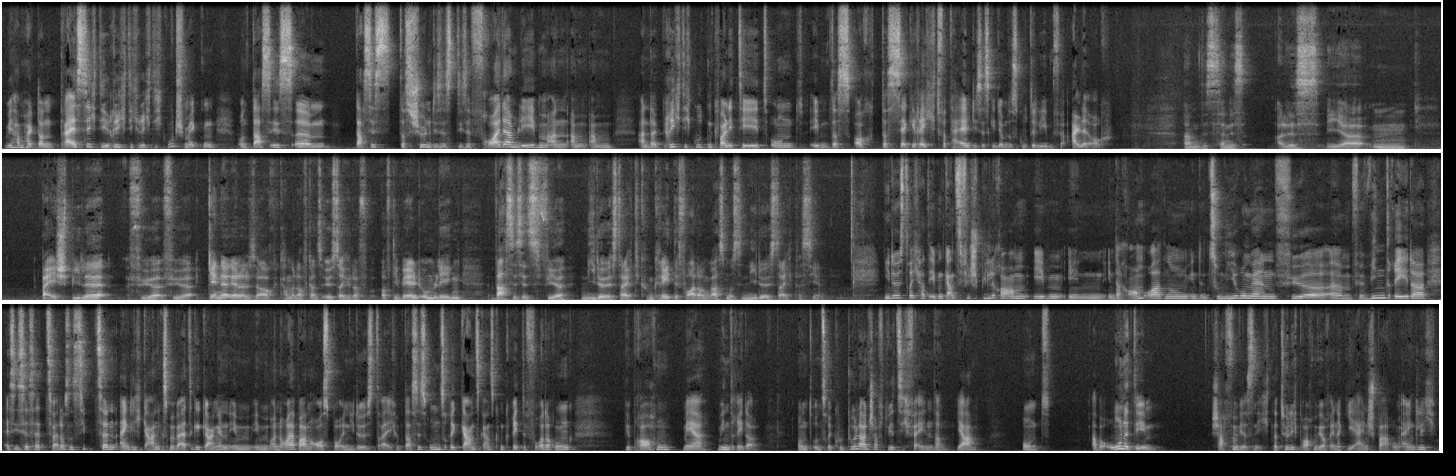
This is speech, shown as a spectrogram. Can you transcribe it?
wir haben halt dann 30, die richtig, richtig gut schmecken. Und das ist, ähm, das, ist das Schöne, dieses, diese Freude am Leben, an, am, am, an der richtig guten Qualität und eben das auch das sehr gerecht verteilt ist. Es geht ja um das gute Leben für alle auch. Ähm, das sind jetzt alles eher mh, mm, Beispiele für, für generell, also auch kann man auf ganz Österreich oder auf, auf die Welt umlegen, was ist jetzt für Niederösterreich die konkrete Forderung? Was muss in Niederösterreich passieren? Niederösterreich hat eben ganz viel Spielraum eben in, in der Raumordnung, in den Zonierungen für, ähm, für Windräder. Es ist ja seit 2017 eigentlich gar nichts mehr weitergegangen im, im erneuerbaren Ausbau in Niederösterreich. Und das ist unsere ganz, ganz konkrete Forderung. Wir brauchen mehr Windräder. Und unsere Kulturlandschaft wird sich verändern, ja. Und, aber ohne dem schaffen wir es nicht. Natürlich brauchen wir auch Energieeinsparung. Eigentlich,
